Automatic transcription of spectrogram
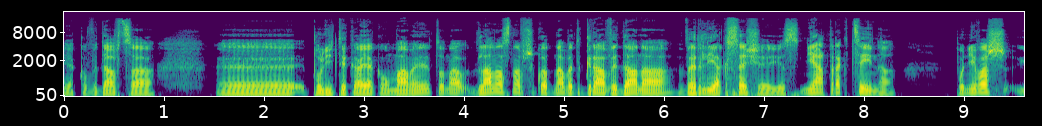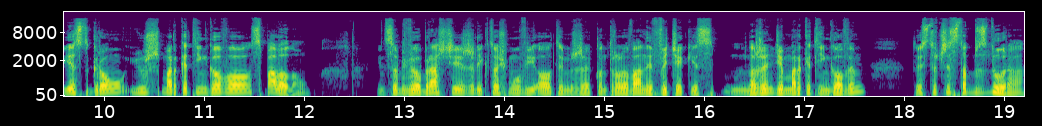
jako wydawca E, polityka, jaką mamy, to na, dla nas na przykład nawet gra wydana w Early Accessie jest nieatrakcyjna, ponieważ jest grą już marketingowo spaloną. Więc sobie wyobraźcie, jeżeli ktoś mówi o tym, że kontrolowany wyciek jest narzędziem marketingowym, to jest to czysta bzdura.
